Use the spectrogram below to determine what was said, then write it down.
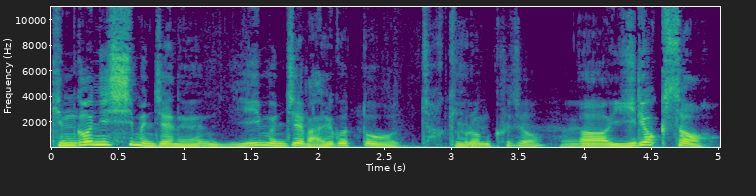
김건희 씨 문제는 이 문제 말고 또 저기 그럼 크죠. 네. 어, 이력서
